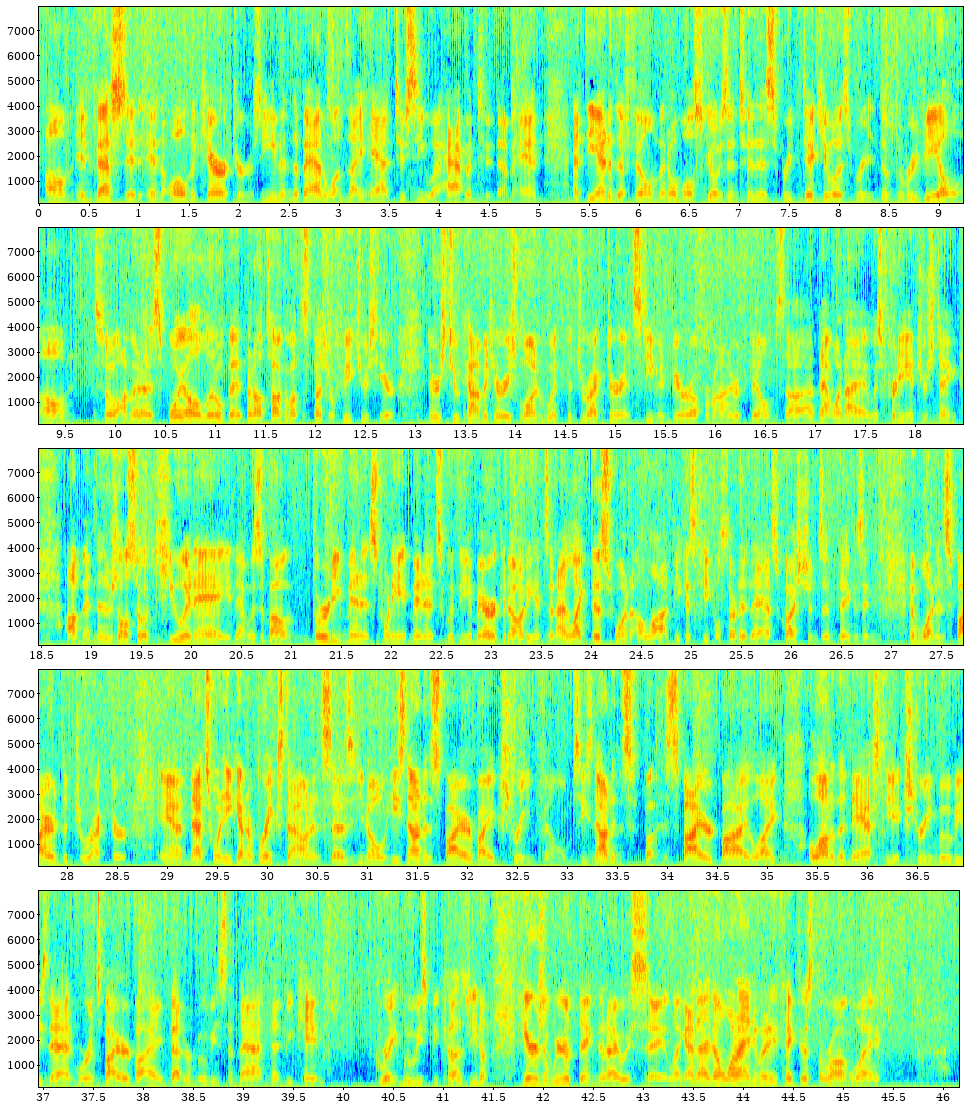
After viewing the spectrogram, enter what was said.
um, invested in all the characters, even the bad ones. I had to see what happened to them, and at the end of the film, it almost goes into this ridiculous re- the, the, reveal. Um, so I'm going to spoil a little bit, but I'll talk about the special features here. There's two commentaries, one with the director and Stephen Biro from Unearthed Films. Uh, that one I, was pretty interesting, um, and then there's also a Q&A that was about 30 minutes, 28 minutes with the American audience, and I like this one a lot because people started to ask questions and things, and, and what inspired the director, and that's when he kind of breaks down and says, you know, he's not inspired by extreme films. He's not insp- inspired by like a lot of the nasty extreme movies that were inspired by better movies than that, and then became great movies because you know here's a weird thing that i always say like and i don't want anybody to take this the wrong way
